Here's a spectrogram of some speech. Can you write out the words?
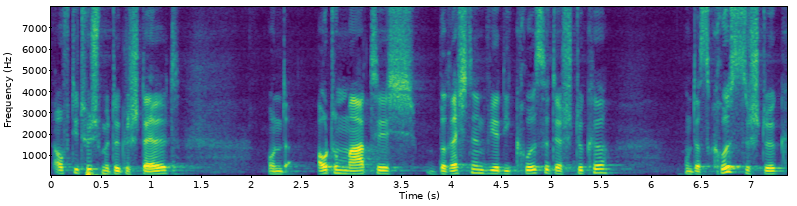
auf die Tischmitte gestellt und automatisch berechnen wir die Größe der Stücke und das größte Stück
